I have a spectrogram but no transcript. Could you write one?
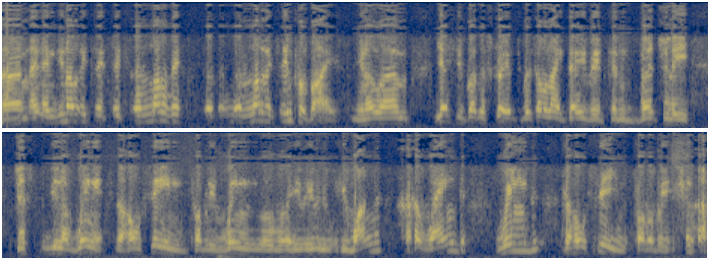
Um, and, and, you know, it's, it's, it's a lot of it, a lot of it's improvised, you know. Um, yes, you've got the script, but someone like David can virtually just you know wing it. The whole scene probably wing he he, he wung, wanged, winged the whole scene probably. You know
